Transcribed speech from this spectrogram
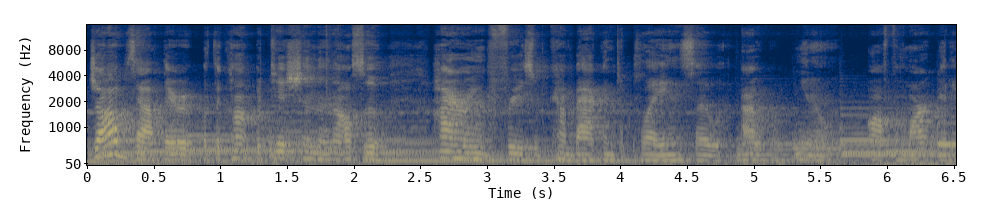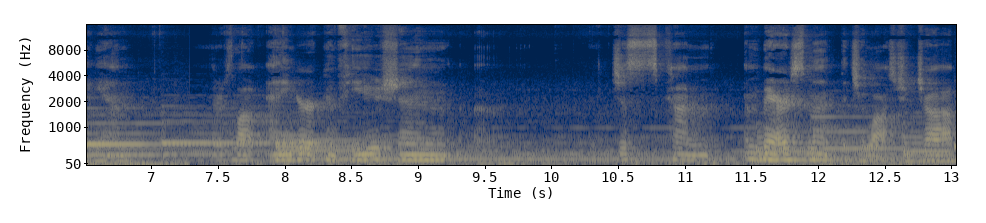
jobs out there, but the competition and also hiring freeze would come back into play, and so I, you know, off the market again. There's a lot of anger, confusion, uh, just kind of embarrassment that you lost your job.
